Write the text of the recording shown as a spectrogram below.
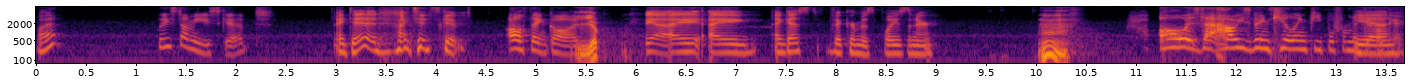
What? Please tell me you skipped. I did. I did skip. Oh, thank God. Yep. Yeah, I, I, I guess Vikram is poisoner. Hmm. Oh, is that how he's been killing people from a di- Yeah. Okay.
